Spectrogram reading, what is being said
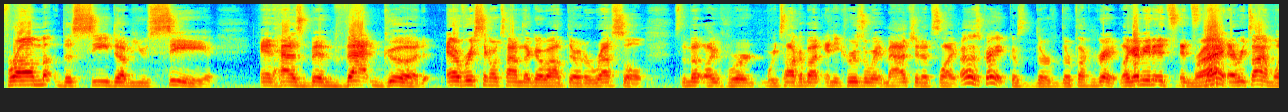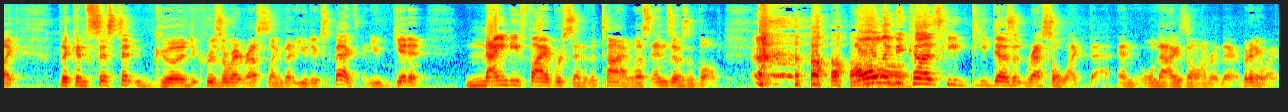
from the CWC. It has been that good every single time they go out there to wrestle. It's the like we're, we talk about any cruiserweight match, and it's like, oh, it's great because they're they're fucking great. Like I mean, it's it's Right. that every time. Like the consistent good cruiserweight wrestling that you'd expect, and you get it ninety five percent of the time, unless Enzo's involved. Only because he he doesn't wrestle like that, and well, now he's no longer there. But anyway,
